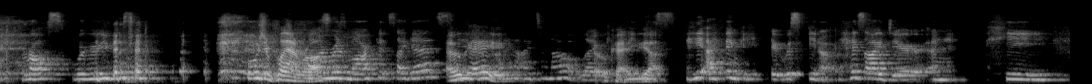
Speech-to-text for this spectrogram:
Ross, where are you? what was your plan, Ross? Farmers markets, I guess. Okay. You know, I, I, don't know. Like, okay, yeah. He, I think it was, you know, his idea, and he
